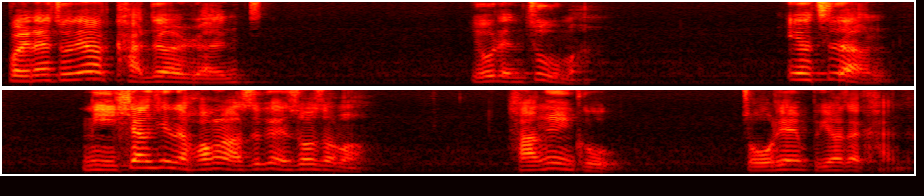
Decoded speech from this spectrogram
本来昨天要砍的人。有点住嘛，因为至少你相信的黄老师跟你说什么，航运股昨天不要再砍了，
